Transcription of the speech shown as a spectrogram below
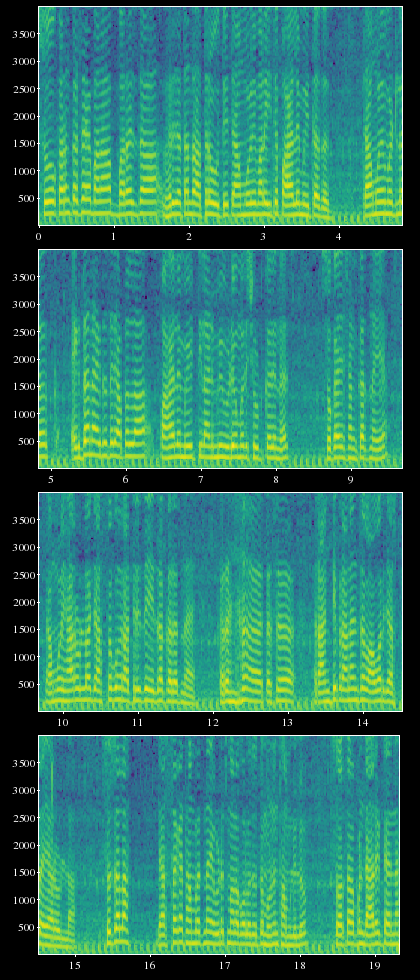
सो कारण कसं आहे मला बऱ्याचदा घरी जाताना रात्र होते त्यामुळे मला इथे पाहायला मिळतातच. त्यामुळे म्हटलं एकदा ना एकदा तरी आपल्याला पाहायला मिळतील आणि मी व्हिडिओमध्ये शूट करेनच. सो काही शंकाच नाही आहे त्यामुळे ह्या रोडला जास्त कोण रात्रीचं ये जा करत नाही. कारण तसं रानटी प्राण्यांचा वावर जास्त आहे ह्या रोडला सो चला जास्त काय थांबत नाही एवढंच मला बोलत होतं म्हणून थांबलेलो. सो आता आपण डायरेक्ट आहे ना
